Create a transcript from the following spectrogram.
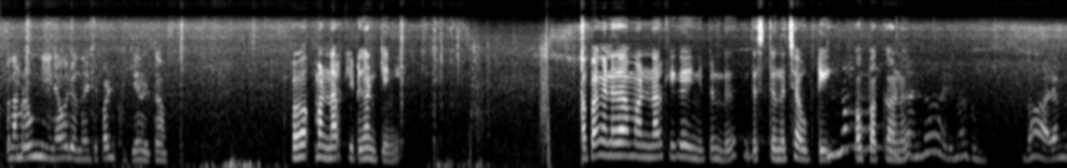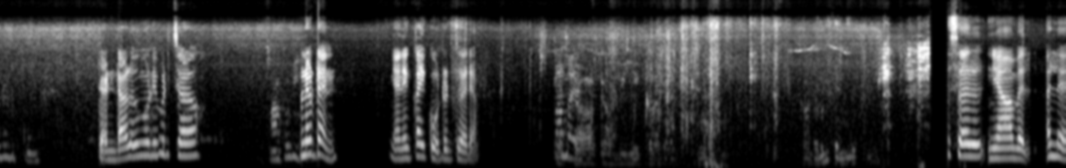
അപ്പൊ നമ്മുടെ ഉണ്ണീനെ ഓരോന്നായിട്ട് പഠിപ്പിക്കാണ് കേട്ടോ. അപ്പോൾ മണ്ണിറക്കിയിട്ട് കാണിക്കാം ഇനി. അപ്പം അങ്ങനെ മണ്ണാർക്കി മണ്ണിറക്കി കഴിഞ്ഞിട്ടുണ്ട്. ജസ്റ്റ് ഒന്ന് ചവിട്ടി ഒപ്പക്കാണ്. രണ്ടാളും കൂടി കുടി ഉണ്ണിവിട്ടൻ ഞാൻ കൈക്കോട്ട് എടുത്ത് വരാം. ഞാവൽ അല്ലേ?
